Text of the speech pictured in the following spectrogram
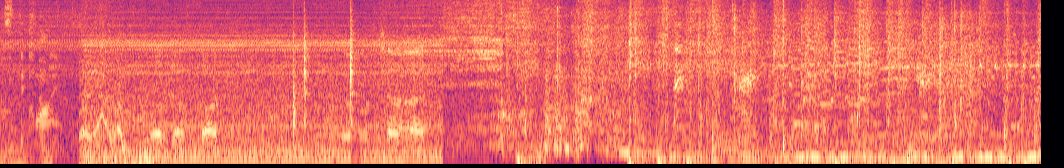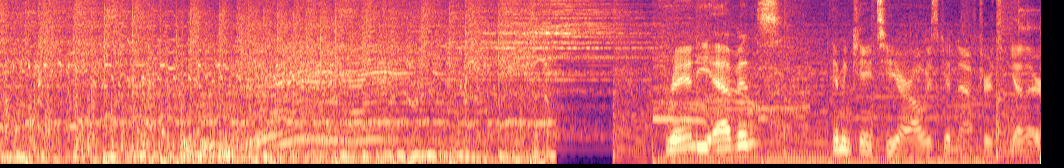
It's the client. What the oh, Randy Evans, him and KT are always getting after it together.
